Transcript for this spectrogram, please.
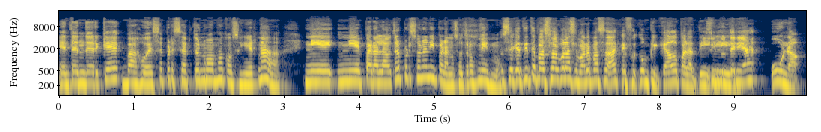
Entender que bajo ese precepto no vamos a conseguir nada, ni, ni para la otra persona ni para nosotros mismos. O sea, que a ti te pasó algo la semana pasada que fue complicado para ti y tú tenías una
